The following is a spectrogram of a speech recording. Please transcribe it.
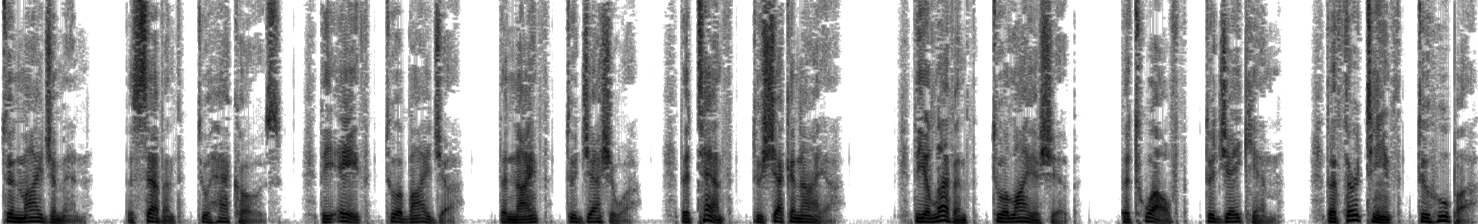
to mijamin. The seventh to hakkoz the eighth to abijah. The ninth to jeshua. The 10th to shechaniah. The 11th to eliashib. The 12th to jakim the 13th to huppah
